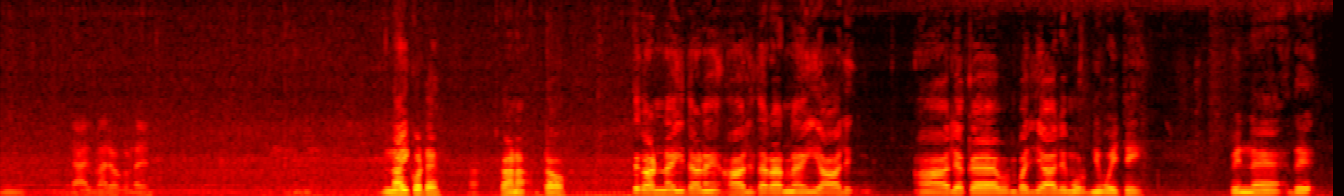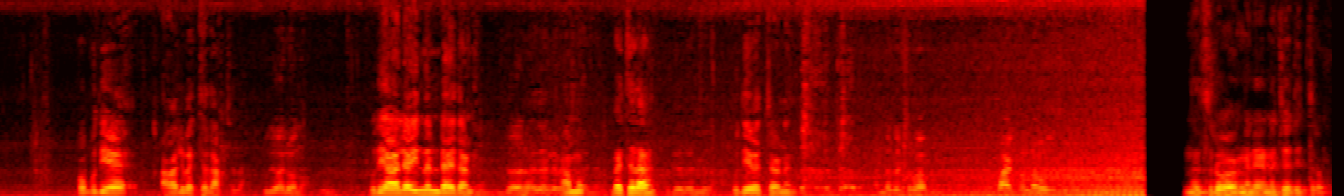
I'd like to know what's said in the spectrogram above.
ഉം. ഒരു ആൽമരമൊക്കെ ഉണ്ടായിരുന്നു. എന്നായിക്കോട്ടെ. കാണാം കേട്ടോ. ഇത് കാണുന്ന ഇതാണ് ആലുതറ പറഞ്ഞ ഈ ആൽ. ആ ആലൊക്കെ വലിയ ആൽ മുറിഞ്ഞു പോയിട്ടേ. പിന്നെ ഇത് ഇപ്പോൾ പുതിയ ആൽ വെച്ചതാ. പുതിയ ആൽ വന്നോ? പുതിയ ആല ഇന്ന് ഉണ്ടായതാണ്. വെച്ചതാ? പുതിയ വെച്ചാണ്. നസ്രോ അങ്ങനെയാണ് ചരിത്രം.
